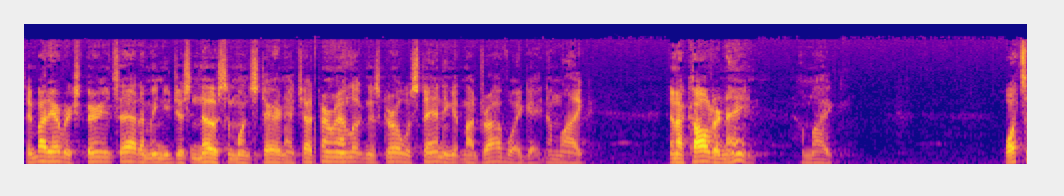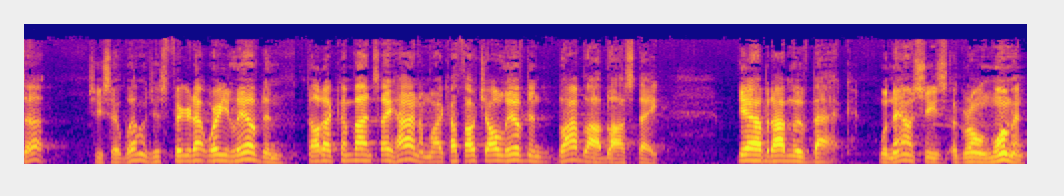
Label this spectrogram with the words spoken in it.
Has anybody ever experienced that? I mean, you just know someone's staring at you. I turned around looked, and this girl was standing at my driveway gate, and I'm like, and I called her name. I'm like, What's up? She said, Well, I just figured out where you lived and thought I'd come by and say hi. And I'm like, I thought y'all lived in blah, blah, blah state. Yeah, but I moved back. Well, now she's a grown woman.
